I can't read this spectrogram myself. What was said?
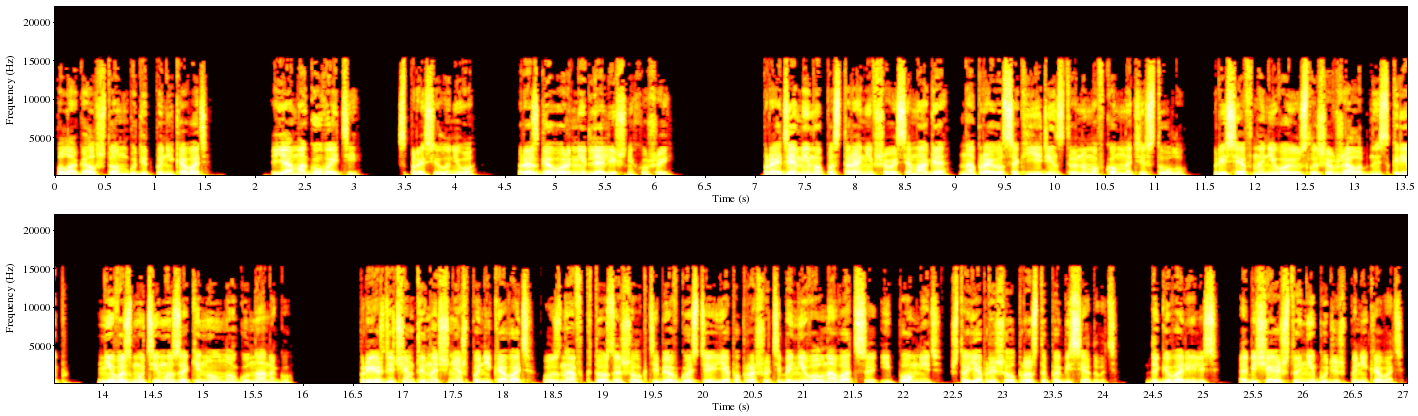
Полагал, что он будет паниковать. «Я могу войти?» — спросил у него. Разговор не для лишних ушей. Пройдя мимо посторонившегося мага, направился к единственному в комнате стулу. Присев на него и услышав жалобный скрип, невозмутимо закинул ногу на ногу. Прежде чем ты начнешь паниковать, узнав, кто зашел к тебе в гости, я попрошу тебя не волноваться и помнить, что я пришел просто побеседовать. Договорились? Обещаю, что не будешь паниковать.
